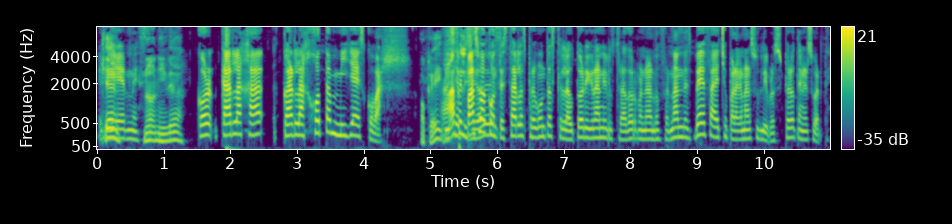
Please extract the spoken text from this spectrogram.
el ¿Quién? viernes. No, ni idea. Cor- Carla, Ja- Carla J. Milla Escobar. Ok. Dice, Ah, paso a contestar las preguntas que el autor y gran ilustrador Bernardo Fernández Beff ha hecho para ganar sus libros. Espero tener suerte.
